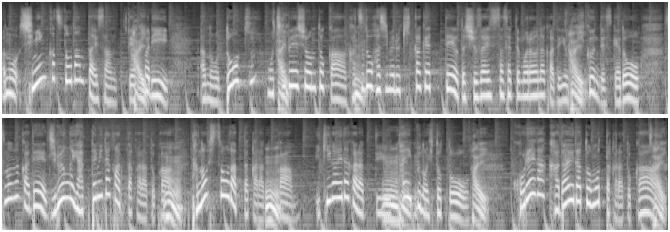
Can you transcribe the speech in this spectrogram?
あの市民活動団体さんってやっぱり、あの動機モチベーションとか活動を始めるきっかけって私取材させてもらう中でよく聞くんですけど、その中で自分がやってみたかったからとか、うん。楽しそうだったからとか、生きがいだからっていうタイプの人と、はいこれが課題だと思ったからとか、はい。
